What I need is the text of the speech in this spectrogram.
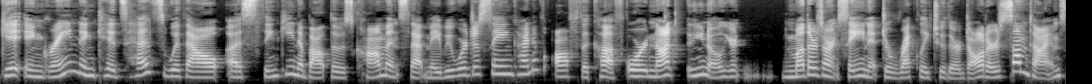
get ingrained in kids' heads without us thinking about those comments that maybe we're just saying kind of off the cuff or not, you know, your mothers aren't saying it directly to their daughters sometimes,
